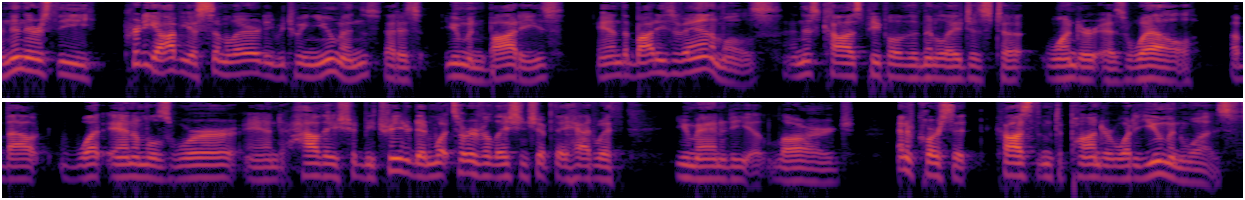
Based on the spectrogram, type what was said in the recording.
And then there's the pretty obvious similarity between humans, that is, human bodies, and the bodies of animals. And this caused people of the Middle Ages to wonder as well about what animals were and how they should be treated and what sort of relationship they had with humanity at large. And of course, it caused them to ponder what a human was.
